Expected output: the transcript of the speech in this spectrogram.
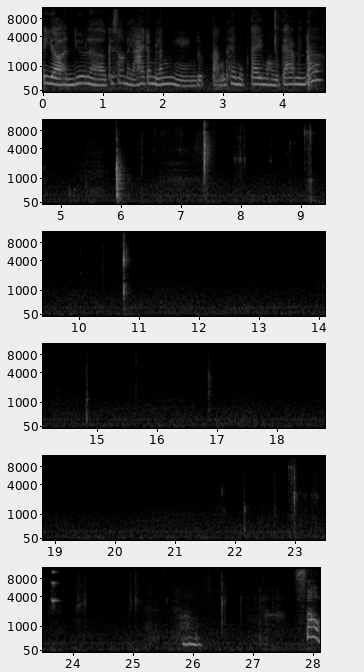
Bây giờ hình như là cái son này là 215 ngàn Được tặng thêm một cây màu hồng cam đó. Xong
